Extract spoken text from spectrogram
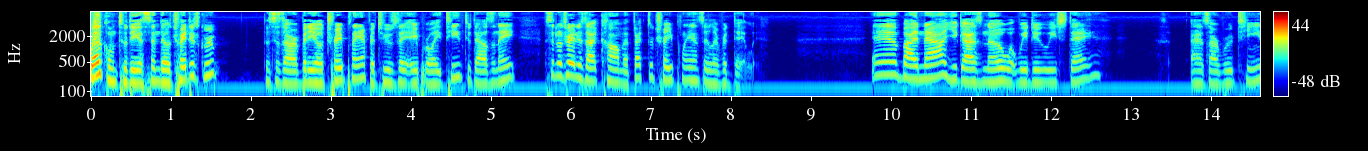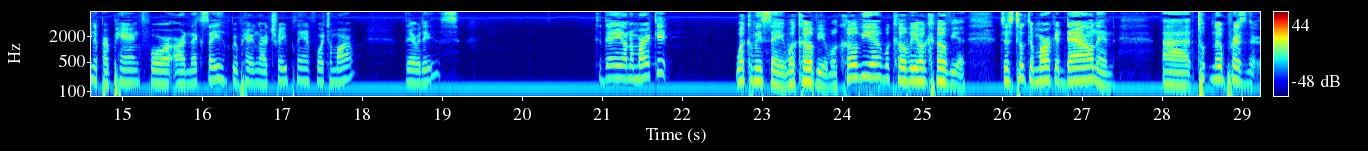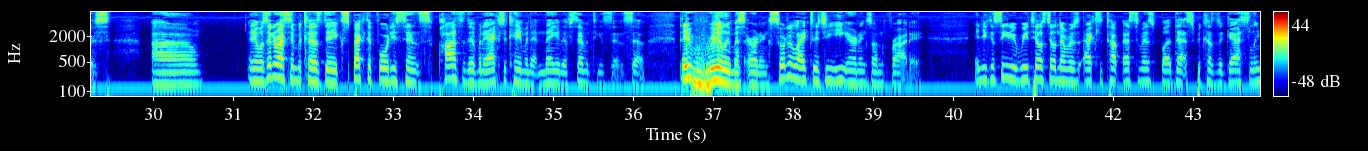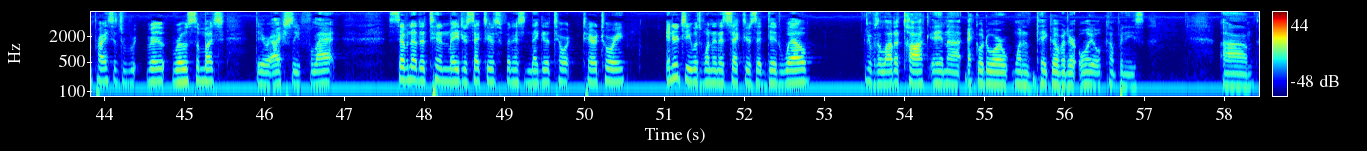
Welcome to the Accendo Traders Group. This is our video trade plan for Tuesday, April 18, 2008. AccendoTraders.com, effective trade plans delivered daily. And by now, you guys know what we do each day as our routine of preparing for our next day, preparing our trade plan for tomorrow. There it is. Today on the market, what can we say? Wachovia, Wachovia, Wachovia, Wachovia. Just took the market down and uh, took no prisoners. Um, and it was interesting because they expected 40 cents positive and they actually came in at negative 17 cents. So they really missed earnings, sort of like the GE earnings on Friday. And you can see the retail sales numbers actually top estimates, but that's because the gasoline prices r- rose so much. They were actually flat. Seven out of ten major sectors finished in negative ter- territory. Energy was one of the sectors that did well. There was a lot of talk in uh, Ecuador wanting to take over their oil companies. Um,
